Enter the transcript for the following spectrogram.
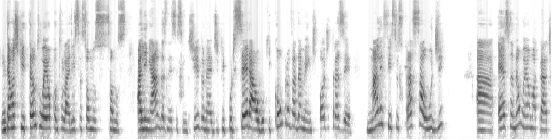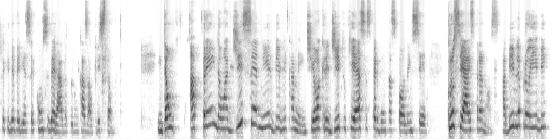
Então, acho que tanto eu quanto Larissa somos, somos alinhadas nesse sentido, né? De que por ser algo que comprovadamente pode trazer malefícios para a saúde, essa não é uma prática que deveria ser considerada por um casal cristão. Então, aprendam a discernir biblicamente. Eu acredito que essas perguntas podem ser cruciais para nós. A Bíblia proíbe,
